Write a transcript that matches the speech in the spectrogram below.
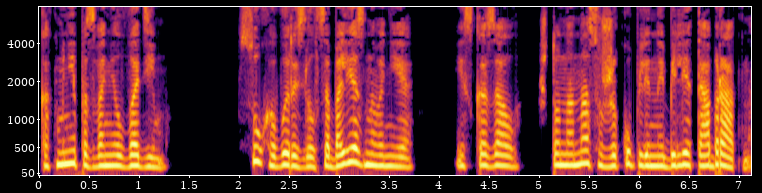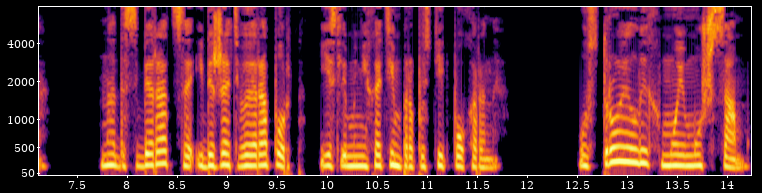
как мне позвонил Вадим. Сухо выразил соболезнование и сказал, что на нас уже куплены билеты обратно. Надо собираться и бежать в аэропорт, если мы не хотим пропустить похороны. Устроил их мой муж сам.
